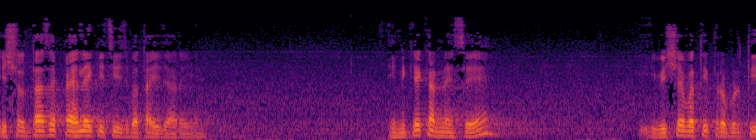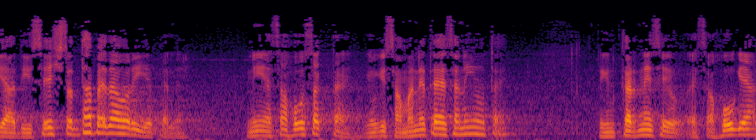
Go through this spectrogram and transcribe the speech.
ये श्रद्धा से पहले की चीज़ बताई जा रही है। इनके करने से, विषयवती प्रवृत्ति आदि से श्रद्धा पैदा हो रही है पहले। नहीं, ऐसा हो सकता है, क्योंकि सामान्यतः ऐसा नहीं होता है। लेकिन करने से ऐसा हो गया।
